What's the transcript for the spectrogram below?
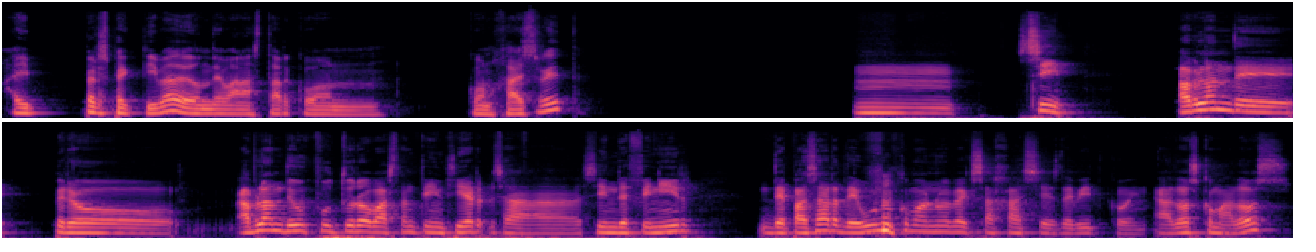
¿hay perspectiva de dónde van a estar con, con Hashrate? Mm, sí. Hablan de. Pero. Hablan de un futuro bastante incierto, o sea, sin definir de pasar de 1,9 exahashes de Bitcoin a 2,2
